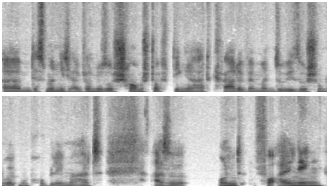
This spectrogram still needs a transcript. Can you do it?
ähm, dass man nicht einfach nur so Schaumstoffdinge hat, gerade wenn man sowieso schon Rückenprobleme hat. Also und vor allen Dingen,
